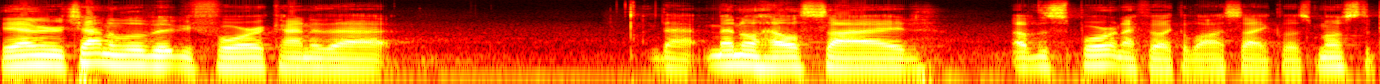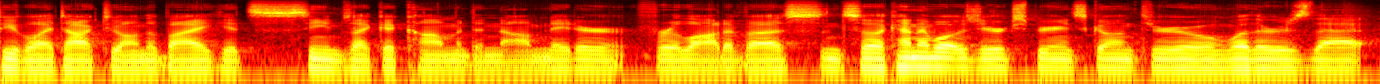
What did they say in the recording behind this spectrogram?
Yeah, we were chatting a little bit before, kind of that that mental health side of the sport, and I feel like a lot of cyclists, most of the people I talk to on the bike, it seems like a common denominator for a lot of us. And so, kind of, what was your experience going through? Whether was that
